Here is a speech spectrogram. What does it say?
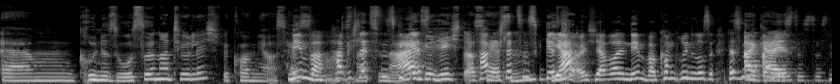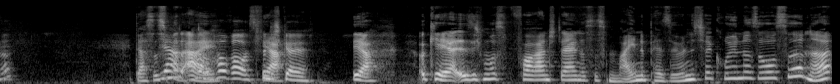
ähm, grüne Soße natürlich. Wir kommen ja aus Hessen. Nehmen wir. Habe ich letztens gegessen. aus Habe ich letztens gegessen ja? bei euch. Jawohl, nehmen wir. Komm, grüne Soße. Das ist Ah, mit geil. Eis, ist das, ne? Das ist Ja, mit Ei. hau, hau raus. Finde Ja. ich geil. Ja. Okay, also ich muss voranstellen, das ist meine persönliche grüne Soße. Ne?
